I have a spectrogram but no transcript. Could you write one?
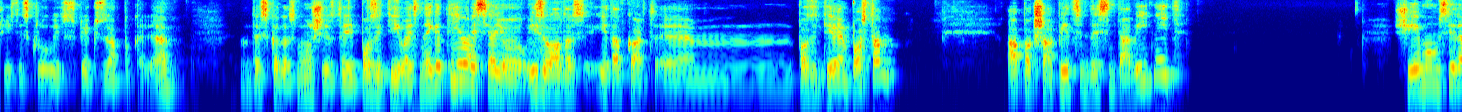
šīs te skrūvītas uz priekšu uz apakaļ, ja. Un te skatos, mums šis ir pozitīvais, negatīvais, ja, jo izolators iet apkārt um, pozitīvajam postam. Apakšā 510. vītnīt, Šie mums ir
